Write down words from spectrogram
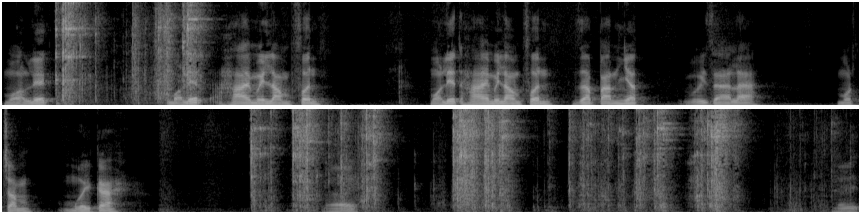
mỏ lết. Mỏ lết 25 phân. Mỏ lết 25 phân Japan, Nhật với giá là 110k đấy. Đấy.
